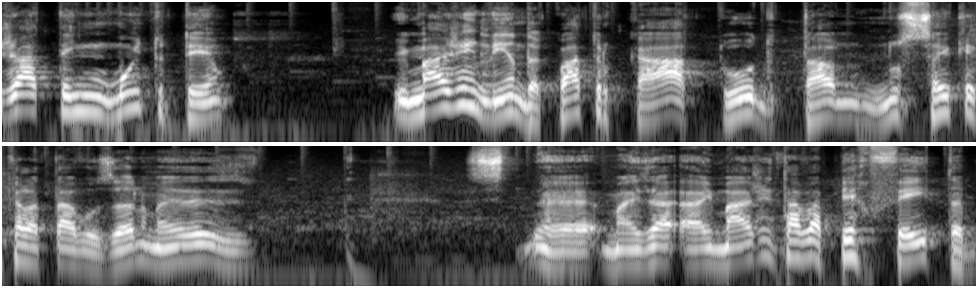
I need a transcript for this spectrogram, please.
já tem muito tempo. Imagem linda, 4K, tudo tal. Não sei o que, que ela tava usando, mas. É, mas a, a imagem tava perfeita,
